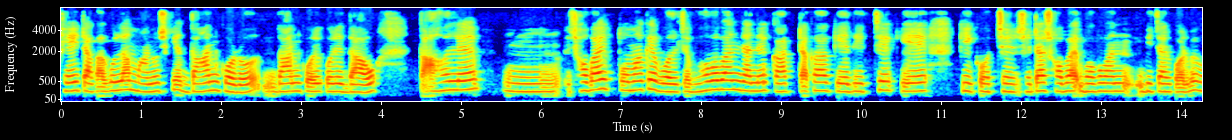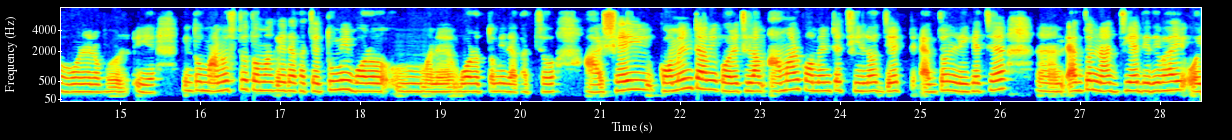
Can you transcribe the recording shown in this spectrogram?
সেই টাকাগুলা মানুষকে দান করো, দান করে করে দাও, তাহলে সবাই তোমাকে বলছে ভগবান জানে কার টাকা কে দিচ্ছে কে কি করছে সেটা সবাই, ভগবান বিচার করবে ভগবানের ওপর ইয়ে। কিন্তু মানুষ তো তোমাকে দেখাচ্ছে, তুমি বড় মানে বড়ত্বমি দেখাচ্ছ। আর সেই কমেন্ট আমি করেছিলাম, আমার কমেন্টে ছিল যে একজন লিখেছে একজন না, যে দিদিভাই ওই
